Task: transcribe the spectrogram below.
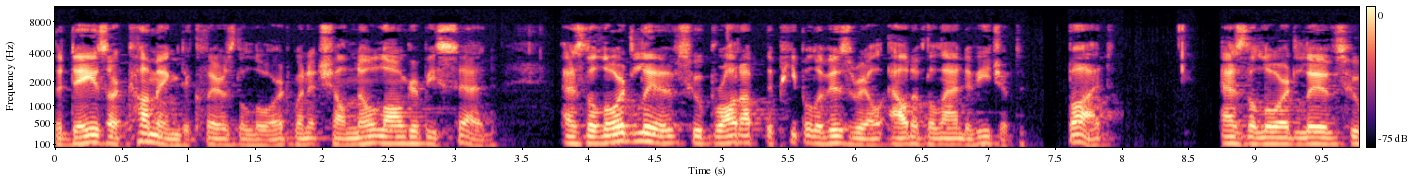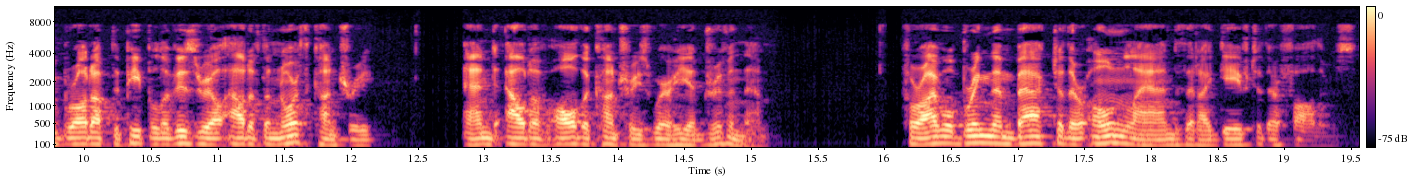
the days are coming, declares the Lord, when it shall no longer be said, As the Lord lives, who brought up the people of Israel out of the land of Egypt, but, As the Lord lives, who brought up the people of Israel out of the north country, and out of all the countries where he had driven them for I will bring them back to their own land that I gave to their fathers.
